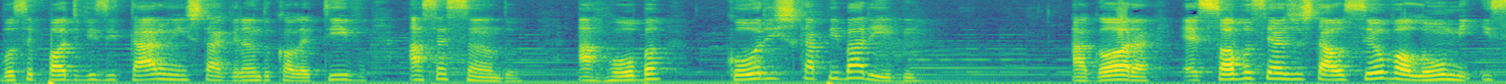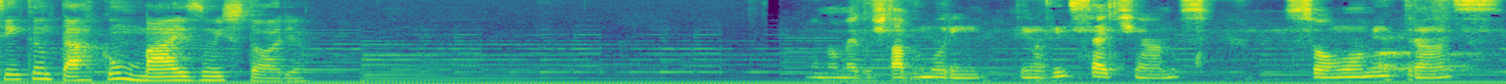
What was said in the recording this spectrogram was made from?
você pode visitar o Instagram do coletivo acessando arroba Cores Capibaribe. Agora é só você ajustar o seu volume e se encantar com mais uma história. Meu nome é Gustavo Morim, tenho 27 anos, sou um homem trans,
